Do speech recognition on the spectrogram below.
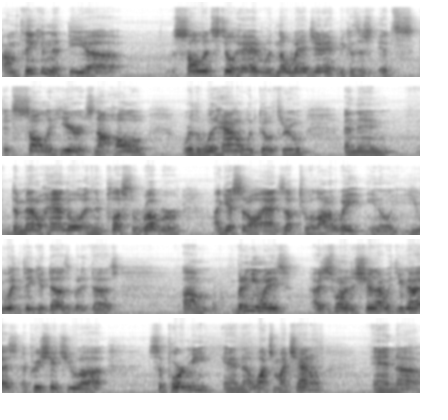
I'm thinking that the uh, solid steel head with no wedge in it because it's, it's it's solid here, it's not hollow where the wood handle would go through, and then the metal handle and then plus the rubber. I guess it all adds up to a lot of weight. You know, you wouldn't think it does, but it does. Um, but anyways, I just wanted to share that with you guys. I appreciate you uh, supporting me and uh, watching my channel. And uh,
